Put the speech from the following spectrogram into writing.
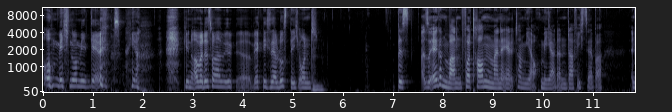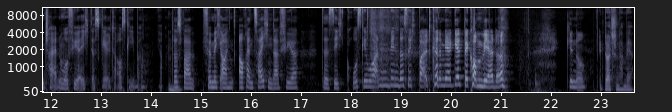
Um mich nur mit Geld. Ja. Genau, aber das war äh, wirklich sehr lustig und mhm. bis, also irgendwann vertrauen meine Eltern mir auch mehr, dann darf ich selber entscheiden, wofür ich das Geld ausgebe. Ja, mhm. das war für mich auch, auch ein Zeichen dafür, dass ich groß geworden bin, dass ich bald keine mehr Geld bekommen werde. Genau. In Deutschland haben wir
